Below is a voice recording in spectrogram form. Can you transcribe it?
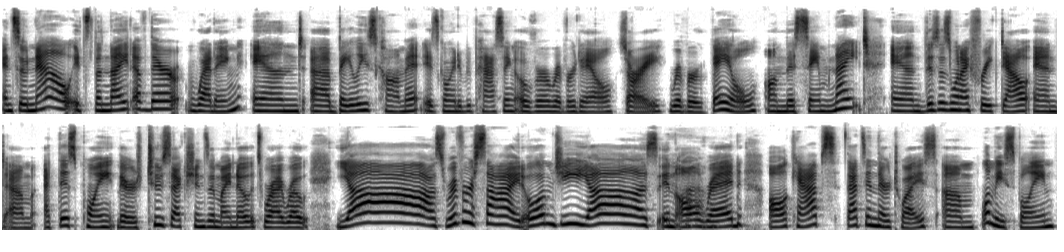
And so now it's the night of their wedding, and uh, Bailey's comet is going to be passing over Riverdale, sorry, River Vale on this same night. And this is when I freaked out. And um, at this point, there's two sections in my notes where I wrote, Yas, Riverside, OMG, Yas, in all red, all caps. That's in there twice. Um, let me explain.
